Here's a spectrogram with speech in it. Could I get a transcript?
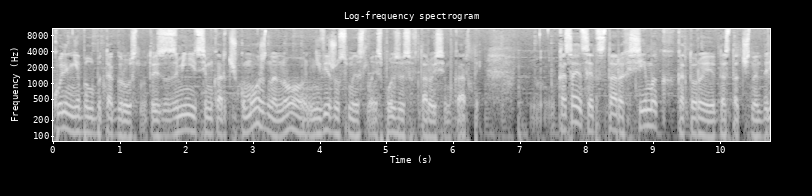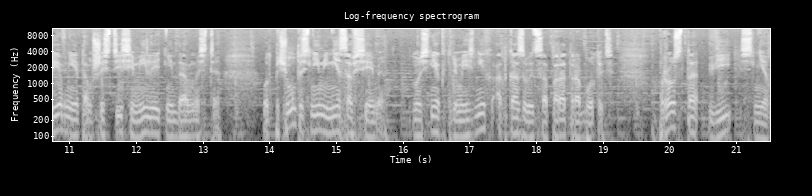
коли не было бы так грустно. То есть заменить сим-карточку можно, но не вижу смысла, используя со второй сим-картой. Касается это старых симок, которые достаточно древние, там 6-7-летней давности. Вот почему-то с ними не со всеми, но с некоторыми из них отказывается аппарат работать. Просто виснет.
